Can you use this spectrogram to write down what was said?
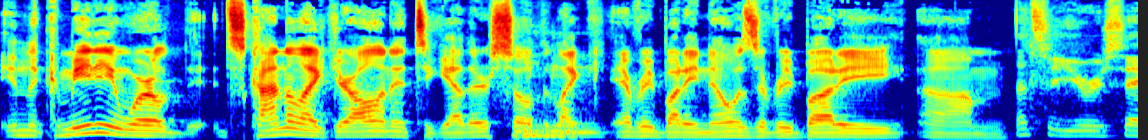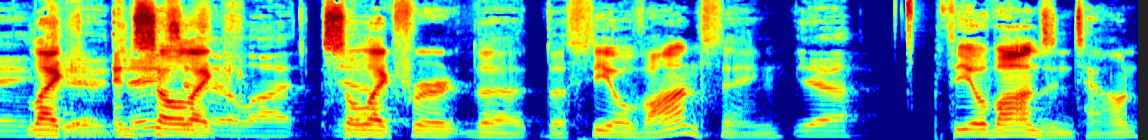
in the comedian world, it's kind of like you're all in it together. So, that, like, everybody knows everybody. Um, That's what you were saying. like, too. and Jay so, like, a lot. so, Yeah. like, for the, the Theo Von thing, yeah. Theo Von's in town.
